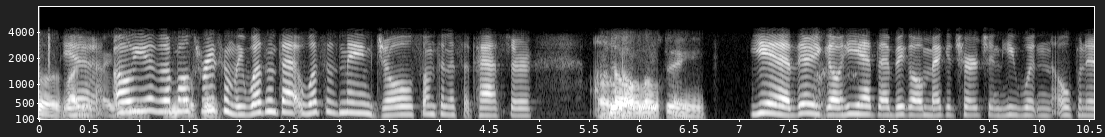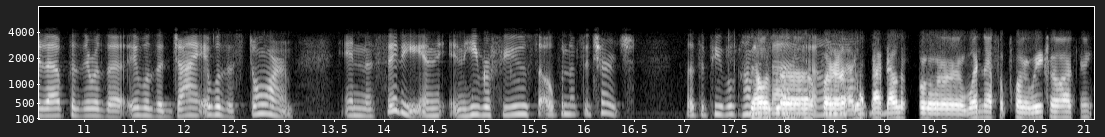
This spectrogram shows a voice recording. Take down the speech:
So it's like, yeah. okay, oh yeah, the most what I'm recently wasn't that what's his name? Joel something. It's a pastor. Oh, Um, Joel Osteen. Yeah, there you go. He had that big old mega church, and he wouldn't open it up because there was a it was a giant it was a storm in the city, and and he refused to open up the church. Let the people come That was uh for that, that was for wasn't that for Puerto Rico? I think.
